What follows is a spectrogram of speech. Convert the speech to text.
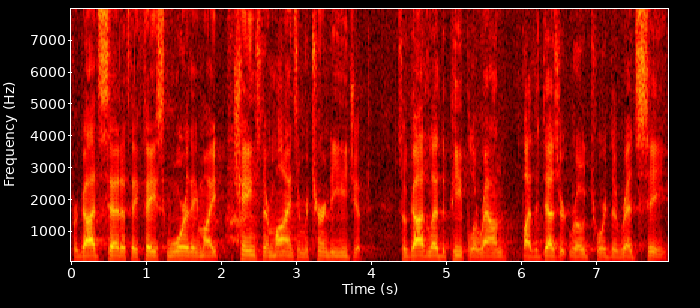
For God said if they faced war, they might change their minds and return to Egypt. So God led the people around by the desert road toward the Red Sea.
